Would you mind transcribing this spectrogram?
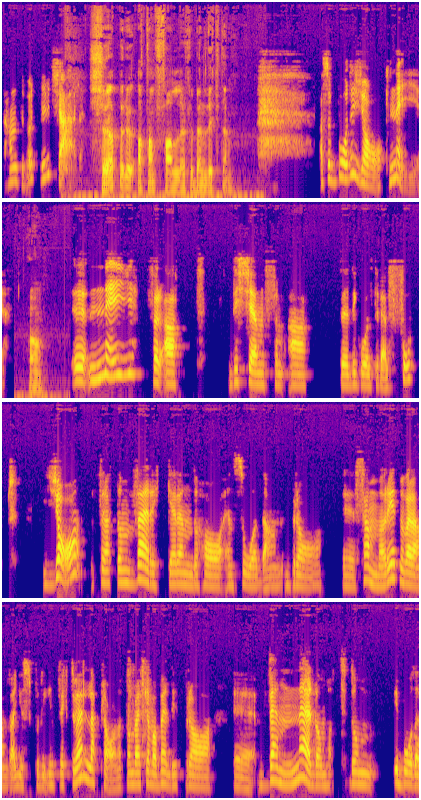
han har inte blivit kär. Köper du att han faller för Benedikten? Alltså både ja och nej. Ja. Eh, nej, för att det känns som att eh, det går lite väl fort. Ja, för att de verkar ändå ha en sådan bra eh, samhörighet med varandra just på det intellektuella planet. De verkar vara väldigt bra eh, vänner. De, de är båda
